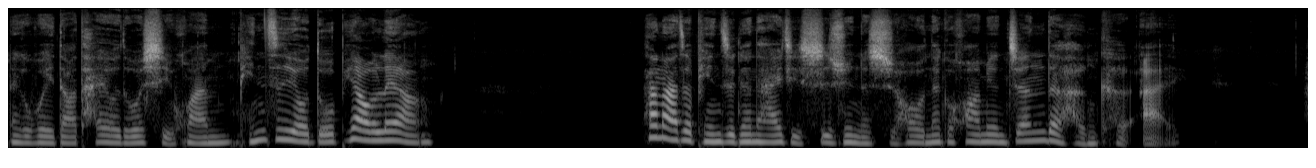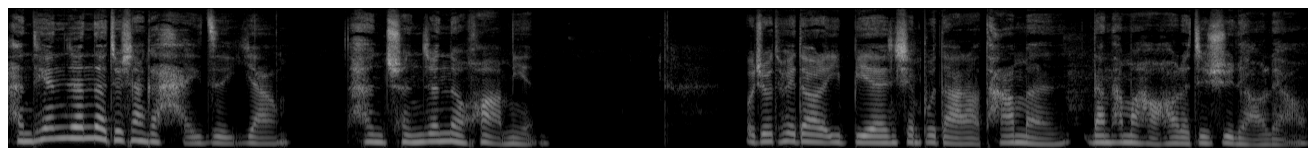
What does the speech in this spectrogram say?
那个味道他有多喜欢，瓶子有多漂亮。他拿着瓶子跟他一起视讯的时候，那个画面真的很可爱，很天真的，就像个孩子一样，很纯真的画面。我就退到了一边，先不打扰他们，让他们好好的继续聊聊。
